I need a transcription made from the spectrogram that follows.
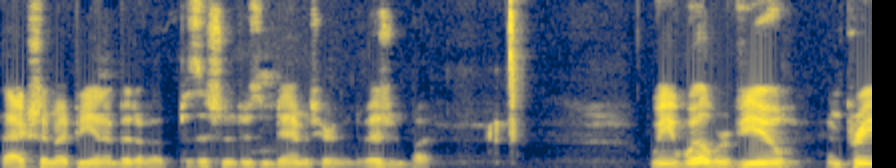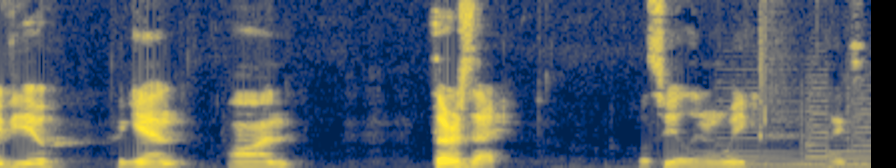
they actually might be in a bit of a position to do some damage here in the division. But we will review and preview again on Thursday. We'll see you later in the week. Thanks.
